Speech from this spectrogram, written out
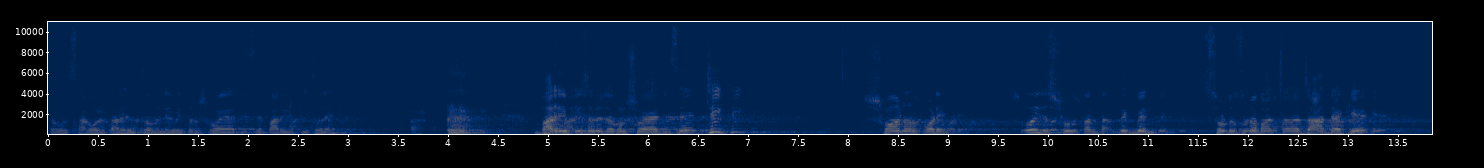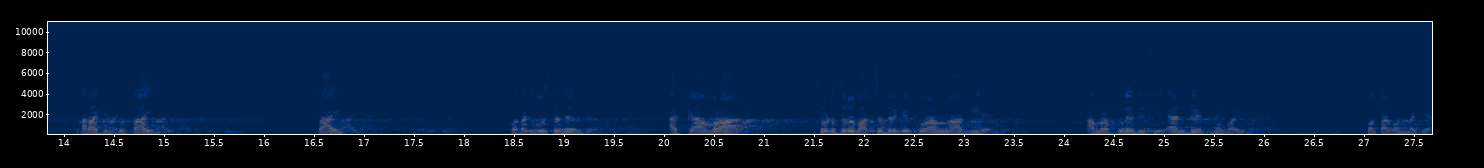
যখন ছাগলটারে জমিনের ভিতর দিছে বাড়ির পিছনে বাড়ির পিছনে যখন শোয়া দিছে, ঠিক শোয়ানোর পরে ওই যে সন্তানটা, দেখবেন ছোট ছোট বাচ্চারা যা দেখে তারা কিন্তু তাই তাই কথা কি বুঝতেছেন? আজকে আমরা ছোট ছোট বাচ্চাদেরকে কোরআন না দিয়ে আমরা তুলে দিছি অ্যান্ড্রয়েড মোবাইল কথা কন না কে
